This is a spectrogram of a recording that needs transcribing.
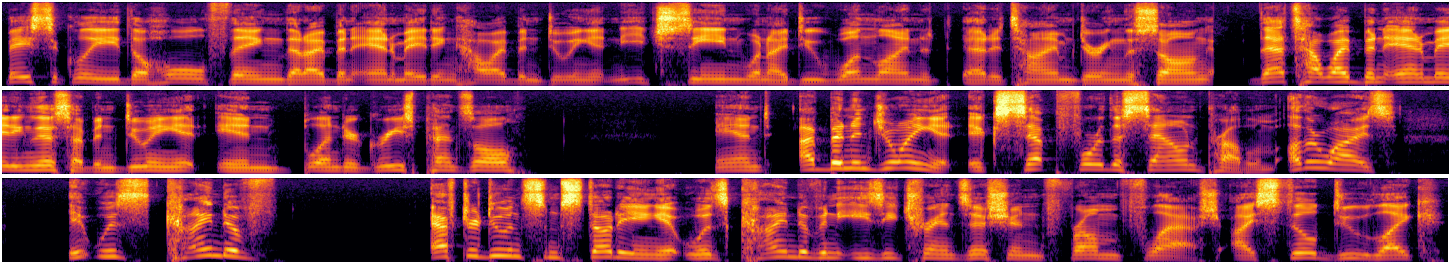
basically the whole thing that I've been animating, how I've been doing it in each scene when I do one line at a time during the song. That's how I've been animating this. I've been doing it in Blender Grease Pencil and I've been enjoying it, except for the sound problem. Otherwise, it was kind of, after doing some studying, it was kind of an easy transition from Flash. I still do like,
